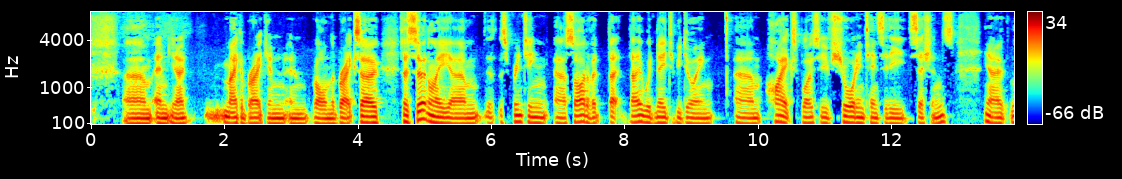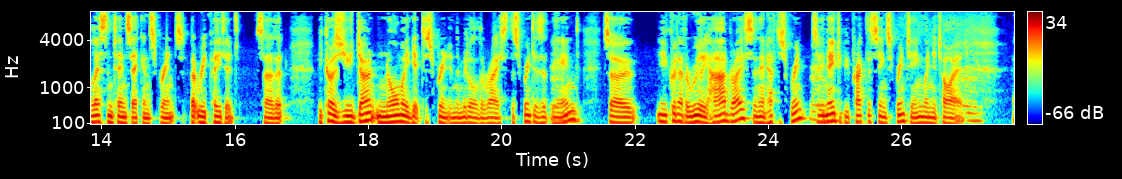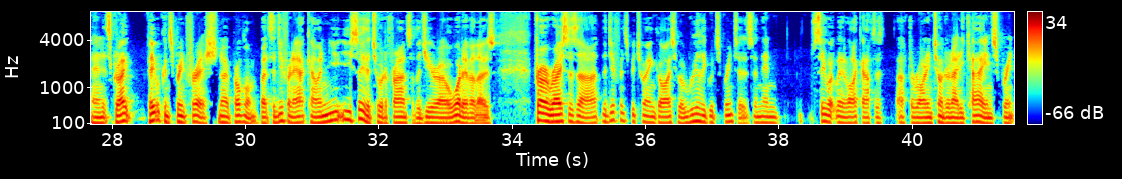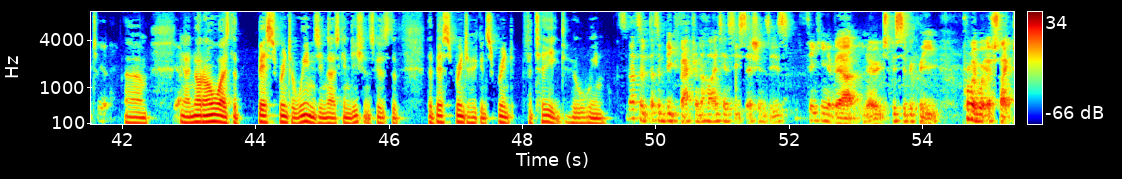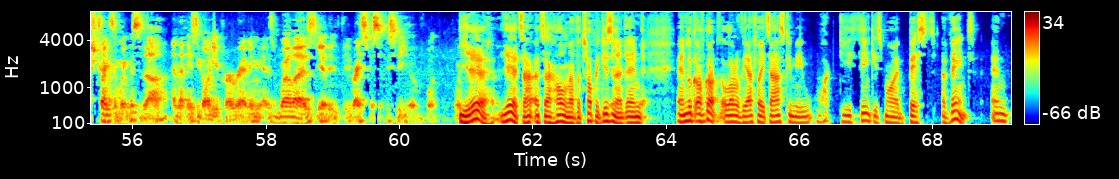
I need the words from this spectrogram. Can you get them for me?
um, and you know make a break and, and roll on the brake. So so certainly um, the, the sprinting uh, side of it, that they would need to be doing. Um, high explosive, short intensity sessions, you know, less than 10 second sprints, but repeated so that because you don't normally get to sprint in the middle of the race, the sprint is at the Mhm. end. So you could have a really hard race and then have to sprint. So you Mhm. need to be practicing sprinting when you're tired. Mm. And it's great. People can sprint fresh, no problem, but it's a different outcome. And you, you see the Tour de France or the Giro or whatever those pro races are, the difference between guys who are really good sprinters and then see what they're like after after riding 280k in sprint. Um, Yeah. You know, not always the best sprinter wins in those conditions because it's the, the best sprinter who can sprint fatigued who will win. So that's a that's a big factor in the high intensity sessions is thinking about you know specifically probably what your strength, strengths and weaknesses are, and that needs to go into your programming as well as yeah the, the race specificity of what. what Yeah, yeah, it's a it's a whole other topic, isn't it? And Yeah. and look, I've got a lot of the athletes asking me, "What do you think is my best event?" And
